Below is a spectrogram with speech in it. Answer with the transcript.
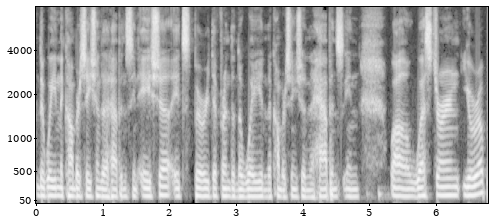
the way in the conversation that happens in Asia, it's very different than the way in the conversation that happens in uh, Western Europe,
